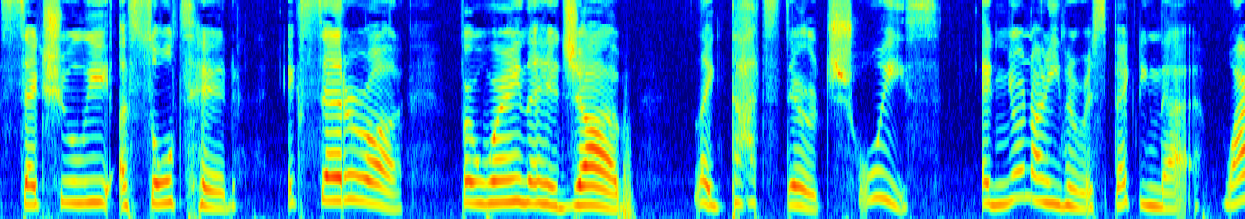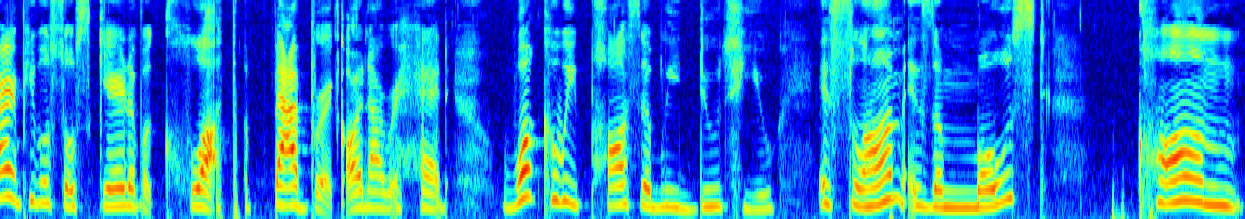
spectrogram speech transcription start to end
sexually assaulted, etc. for wearing the hijab. Like, that's their choice and you're not even respecting that. Why are people so scared of a cloth, a fabric on our head? What could we possibly do to you? Islam is the most calm.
